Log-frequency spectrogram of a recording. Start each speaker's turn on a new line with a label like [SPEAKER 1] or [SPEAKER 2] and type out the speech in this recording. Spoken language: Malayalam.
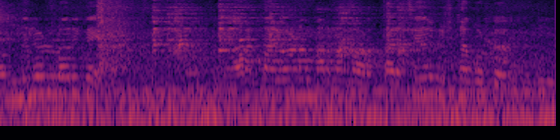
[SPEAKER 1] ഒന്നിലുള്ളവർക്ക് വേറെ തലവണം പറഞ്ഞ പുറത്തടച്ചവരും ഇഷ്ടപ്പെട്ടു വരും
